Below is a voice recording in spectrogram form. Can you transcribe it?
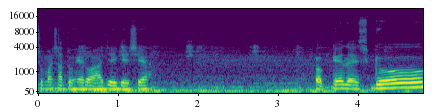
cuma satu hero aja guys ya. Oke okay, let's go.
